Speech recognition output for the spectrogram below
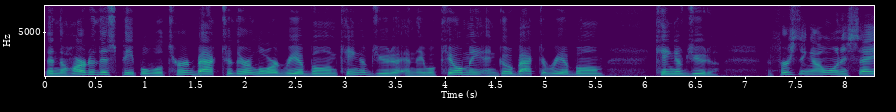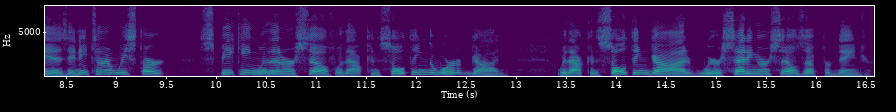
Then the heart of this people will turn back to their Lord, Rehoboam, king of Judah, and they will kill me and go back to Rehoboam, king of Judah. The first thing I want to say is anytime we start speaking within ourselves without consulting the Word of God, without consulting God, we're setting ourselves up for danger.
